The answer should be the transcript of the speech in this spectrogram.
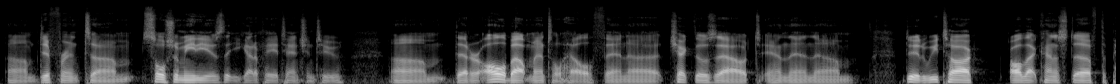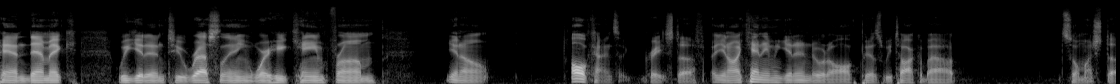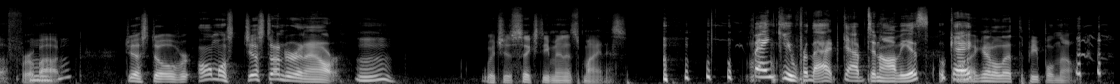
um, different um, social medias that you got to pay attention to um, that are all about mental health and uh, check those out. And then, um, dude, we talk all that kind of stuff. The pandemic, we get into wrestling, where he came from, you know, all kinds of great stuff. You know, I can't even get into it all because we talk about so much stuff for about just over almost just under an hour, mm. which is 60 minutes minus. Thank you for that, Captain Obvious. Okay. Well, I got to let the people know.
